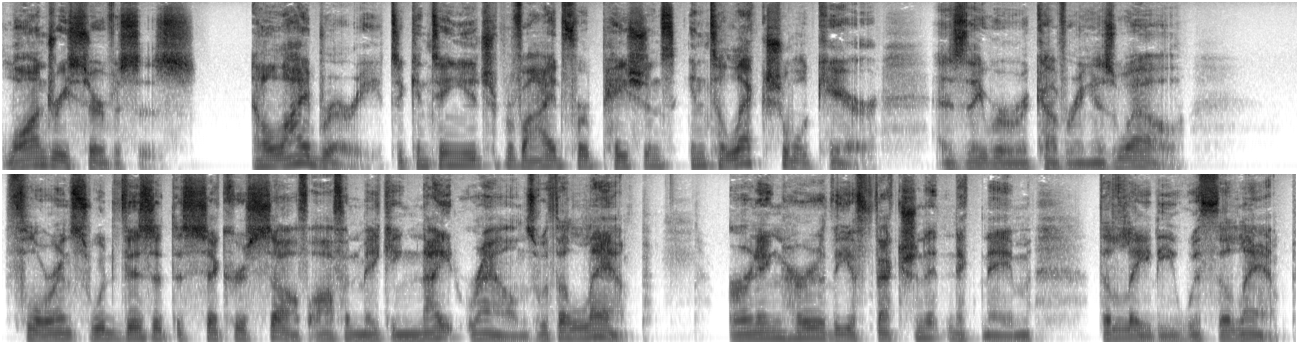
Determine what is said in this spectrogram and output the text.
laundry services, and a library to continue to provide for patients' intellectual care as they were recovering as well. Florence would visit the sick herself, often making night rounds with a lamp, earning her the affectionate nickname, the Lady with the Lamp.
